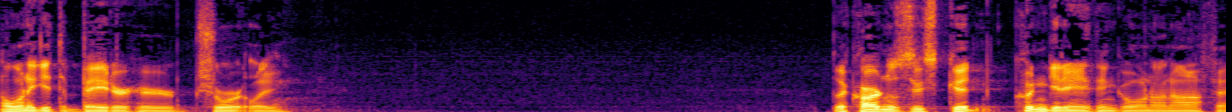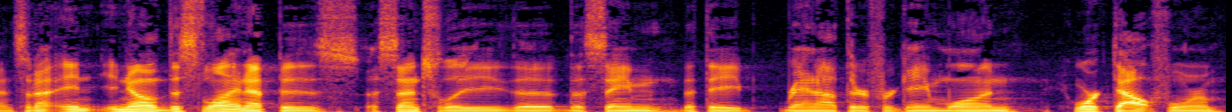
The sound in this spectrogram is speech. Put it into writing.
I want to get to Bader here shortly. The Cardinals just could, couldn't get anything going on offense, and, and you know this lineup is essentially the the same that they ran out there for Game One. It worked out for them,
